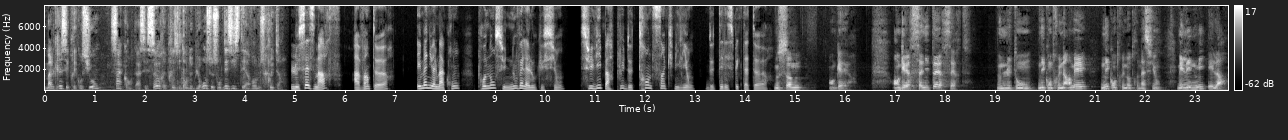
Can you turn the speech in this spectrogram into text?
Malgré ces précautions, 50 assesseurs et présidents de bureau se sont désistés avant le scrutin. Le 16 mars, à 20h, Emmanuel Macron prononce une nouvelle allocution, suivie par plus de 35 millions de téléspectateurs. Nous sommes en guerre. En guerre sanitaire, certes. Nous ne luttons ni contre une armée, ni contre une autre nation. Mais l'ennemi est là,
